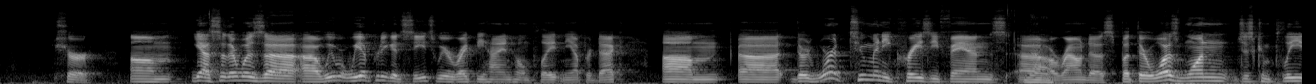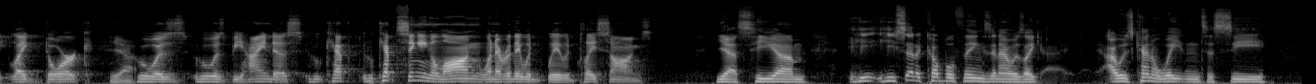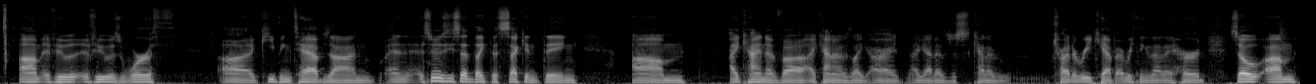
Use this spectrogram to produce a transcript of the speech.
Sure. Um, yeah, so there was uh, uh, we were we had pretty good seats. We were right behind home plate in the upper deck. Um, uh, there weren't too many crazy fans uh, No. around us, but there was one just complete like dork Yeah. who was who was behind us who kept who kept singing along whenever they would they would play songs. Yes, he um he he said a couple things, and I was like, I, I was kind of waiting to see um if he if he was worth uh keeping tabs on, and as soon as he said like the second thing, um I kind of uh I kind of was like, all right, I gotta just kind of try to recap everything that I heard. So um.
